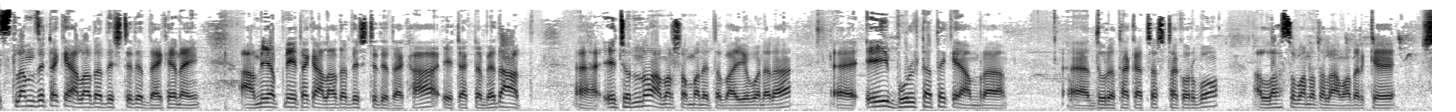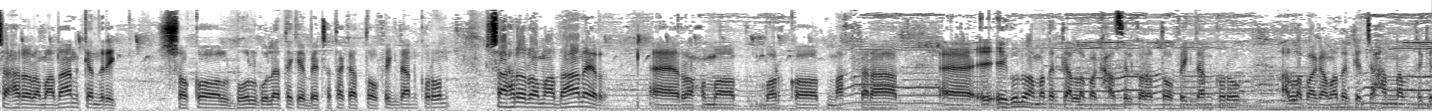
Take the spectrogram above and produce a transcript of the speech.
ইসলাম যেটাকে আলাদা দৃষ্টিতে দেখে নাই, আমি আপনি এটাকে আলাদা দৃষ্টিতে দেখা, এটা একটা বেদাত। এই জন্য আমার সম্মানিত ভাই বোনেরা এই ভুলটা থেকে আমরা দূরে থাকার চেষ্টা করব। আল্লাহ সুবান তালা আমাদেরকে শাহর রমাদান কেন্দ্রিক সকল ভুলগুলা থেকে বেঁচে থাকার তৌফিক দান করুন। শাহর রমাদানের রহমত, বরকত মাকফেরাত এগুলো আমাদেরকে আল্লাপাক হাসিল করার তৌফিক দান করুক। আল্লাপাক আমাদেরকে জাহান্নাম থেকে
